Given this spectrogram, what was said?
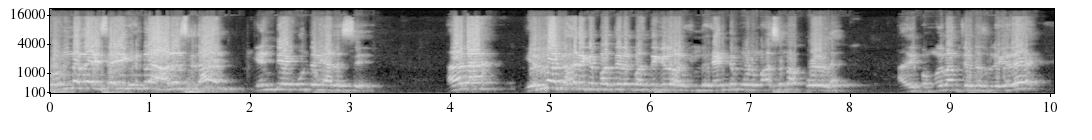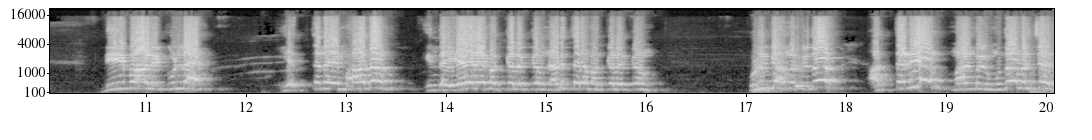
சொன்னதை செய்கின்ற அரசு தான் என்டிஏ கூட்டணி அரசு. அதுல எல்லா காடுக்கு பத்து பத்து கிலோ இந்த ரெண்டு மூணு மாசமா போடல அது இப்ப முதலமைச்சர் என்ன சொல்லுகிறது தீபாவளிக்குள்ள எத்தனை மாதம் இந்த ஏழை மக்களுக்கும் நடுத்தர மக்களுக்கும் கொடுக்காம இருக்குதோ அத்தனையும் மாண்புமிகு முதலமைச்சர்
